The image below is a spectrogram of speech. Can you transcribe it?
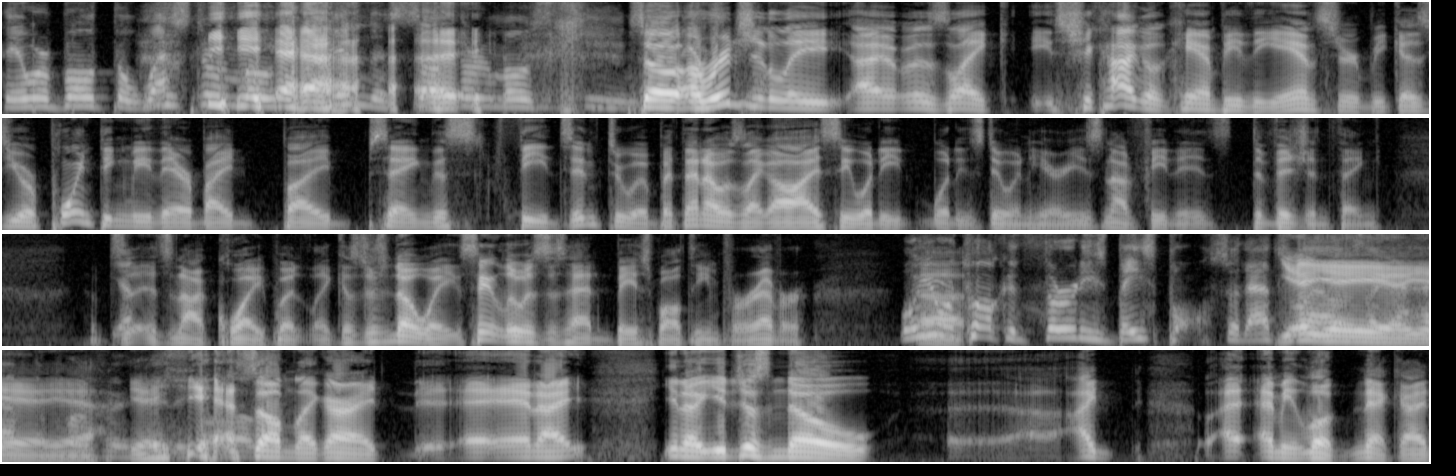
they were both the westernmost Yeah. and the southernmost team. So originally, I was like, Chicago can't be the answer because you were pointing me there by by saying this feeds into it. But then I was like, oh, I see what he what he's doing here. He's not feeding. It's division thing. It's, Yep. it's not quite, but like, because there's no way St. Louis has had a baseball team forever. Well, you Uh, were talking 30s baseball, so that's yeah, why I yeah, like, yeah, yeah, yeah, yeah, yeah. So I'm like, all right, and I, you know, you just know. I, I, mean, look, Nick, I,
